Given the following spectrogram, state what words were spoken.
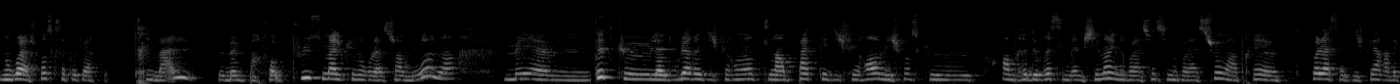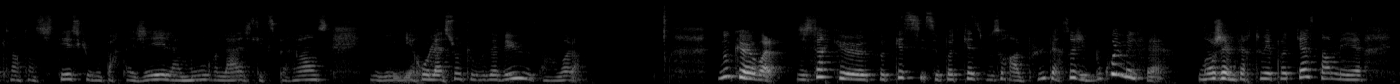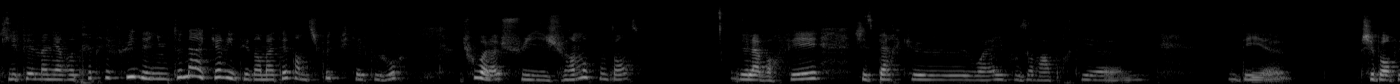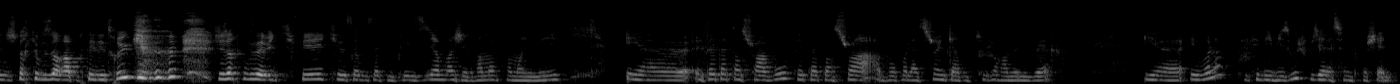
Donc voilà, je pense que ça peut faire très mal, euh, même parfois plus mal qu'une relation amoureuse, hein. mais euh, peut-être que la douleur est différente, l'impact est différent, mais je pense que en vrai de vrai c'est le même schéma, une relation c'est une relation, après voilà ça diffère avec l'intensité, ce que vous partagez, l'amour, l'âge, l'expérience, les, les relations que vous avez eues, enfin voilà. Donc euh, voilà, j'espère que ce podcast vous aura plu. Perso, j'ai beaucoup aimé le faire. Bon, j'aime faire tous mes podcasts, hein, mais je l'ai fait de manière très très fluide et il me tenait à cœur, il était dans ma tête un petit peu depuis quelques jours. Du coup, voilà, je suis, vraiment contente de l'avoir fait. J'espère que voilà, il vous aura apporté euh, des. Euh, je sais pas en fait, j'espère que vous aura apporté des trucs. j'espère que vous avez kiffé, que ça vous a fait plaisir. Moi, j'ai vraiment vraiment aimé. Euh, et, faites attention à vous, faites attention à, vos relations et gardez toujours un œil ouvert. Et, euh, et, voilà, je vous fais des bisous, je vous dis à la semaine prochaine.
